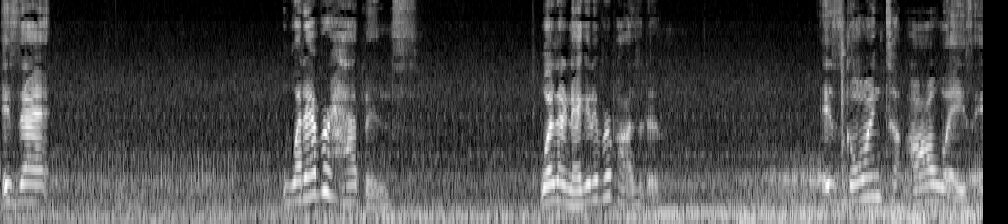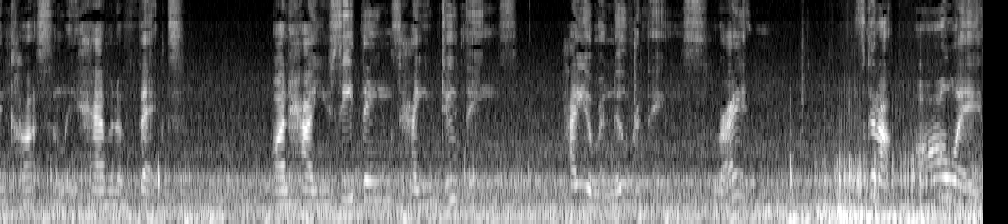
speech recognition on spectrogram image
is that whatever happens, whether negative or positive, is going to always and constantly have an effect on how you see things, how you do things, how you maneuver things, right? It's gonna always,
